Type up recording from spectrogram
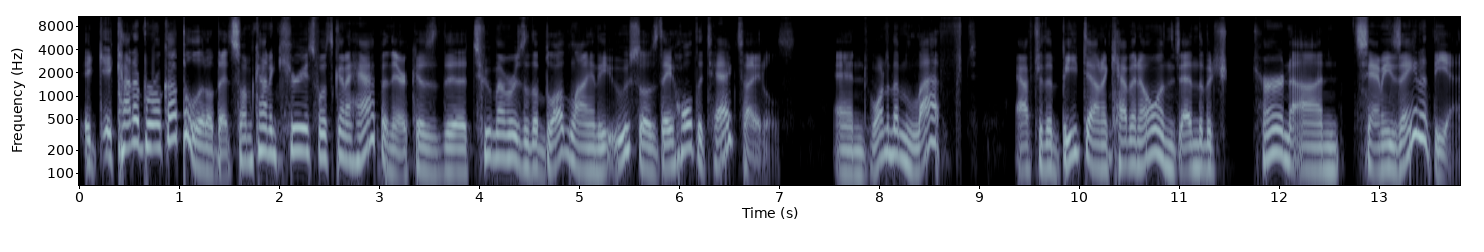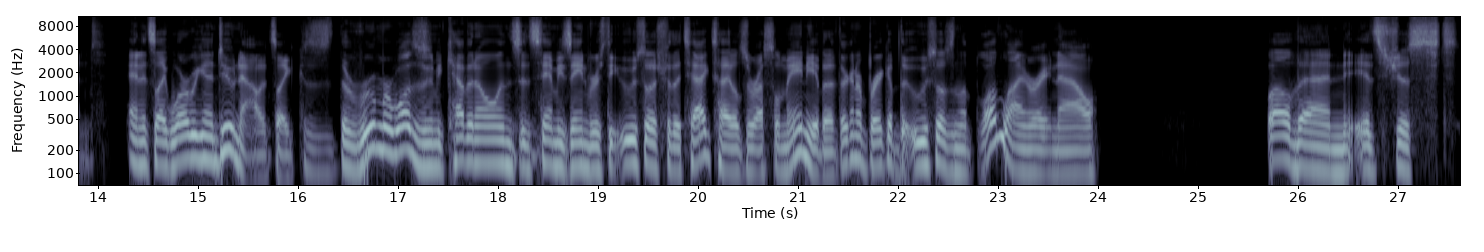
it, it kind of broke up a little bit. So I'm kind of curious what's going to happen there because the two members of the bloodline, the Usos, they hold the tag titles. And one of them left after the beatdown of Kevin Owens and the turn on Sami Zayn at the end. And it's like, what are we going to do now? It's like, because the rumor was it was going to be Kevin Owens and Sami Zayn versus the Usos for the tag titles at WrestleMania. But if they're going to break up the Usos and the bloodline right now, well, then it's just,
